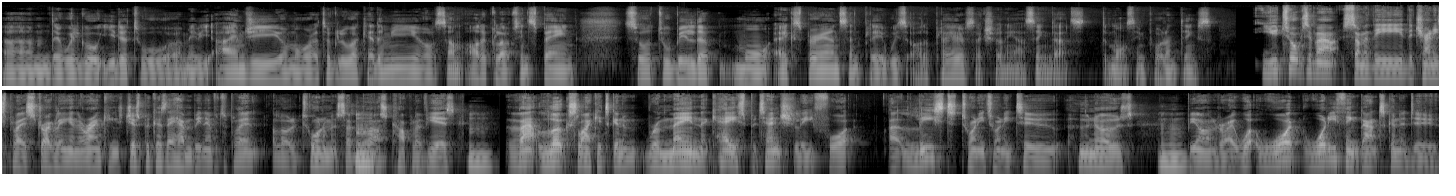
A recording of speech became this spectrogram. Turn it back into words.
Um, they will go either to uh, maybe IMG or Mouratoglou Academy or some other clubs in Spain. So to build up more experience and play with other players, actually, I think that's the most important things. You talked about some of the, the Chinese players struggling in the rankings just because they haven't been able to play a lot of tournaments over the mm. last couple of years. Mm-hmm. That looks like it's going to remain the case potentially for at least 2022. Who knows mm-hmm. beyond? Right? What what what do you think that's going to do?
